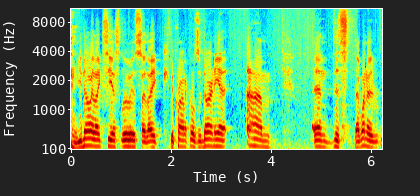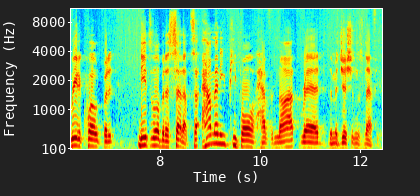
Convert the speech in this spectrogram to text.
you know I like C.S. Lewis. I like the Chronicles of Narnia. Um, and this, I want to read a quote, but it needs a little bit of setup. So, how many people have not read The Magician's Nephew?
